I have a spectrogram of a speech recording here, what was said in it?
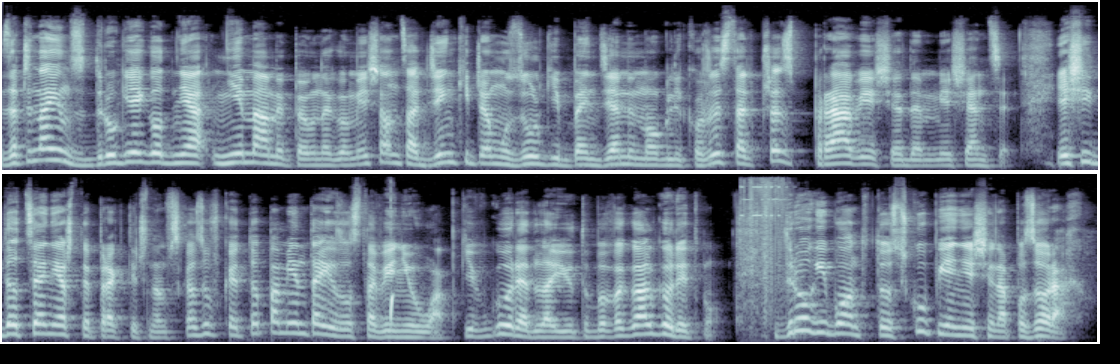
Zaczynając z drugiego dnia nie mamy pełnego miesiąca, dzięki czemu z ulgi będziemy mogli korzystać przez prawie 7 miesięcy. Jeśli doceniasz tę praktyczną wskazówkę, to pamiętaj o zostawieniu łapki w górę dla YouTube'owego algorytmu. Drugi błąd to skupienie się na pozorach.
